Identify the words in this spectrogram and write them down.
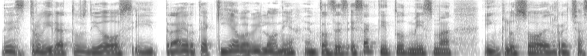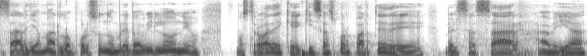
destruir a tus dioses y traerte aquí a Babilonia. Entonces, esa actitud misma, incluso el rechazar llamarlo por su nombre babilonio, mostraba de que quizás por parte de Belsasar había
